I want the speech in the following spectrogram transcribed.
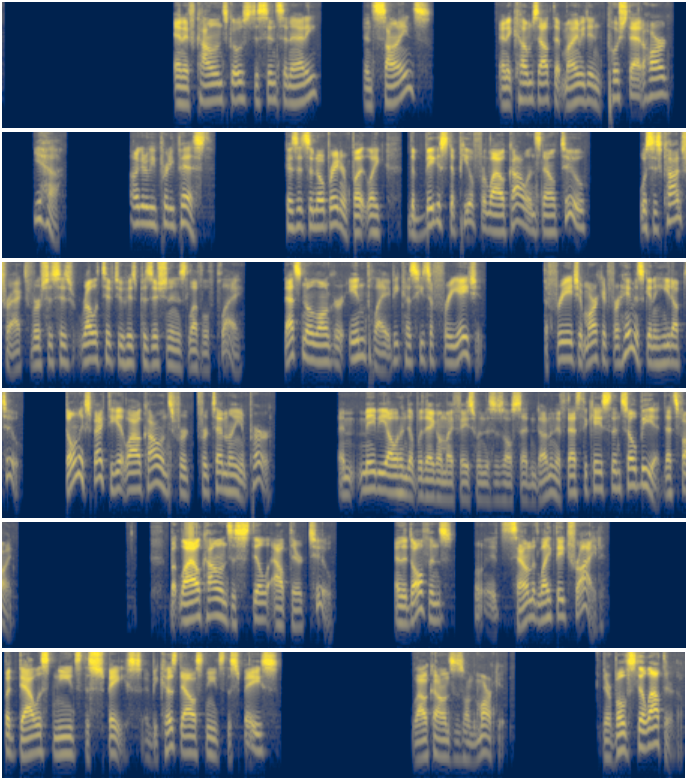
And if Collins goes to Cincinnati and signs, and it comes out that Miami didn't push that hard, yeah, I'm going to be pretty pissed because it's a no brainer. But like the biggest appeal for La'el Collins now, too, was his contract versus his relative to his position and his level of play. That's no longer in play because he's a free agent. The free agent market for him is going to heat up too. Don't expect to get La'el Collins for, for 10 million per. And maybe I'll end up with egg on my face when this is all said and done. And if that's the case, then so be it. That's fine. But La'el Collins is still out there too. And the Dolphins well, it sounded like they tried. But Dallas needs the space. And because Dallas needs the space, La'el Collins is on the market. They're both still out there, though.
